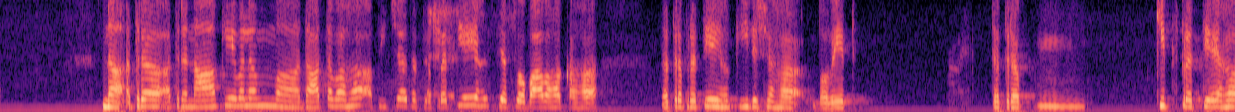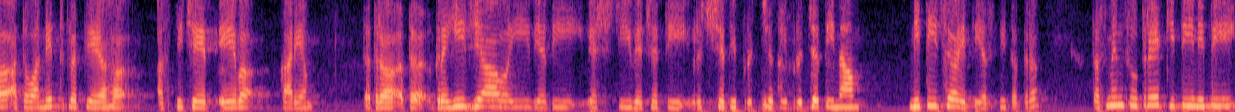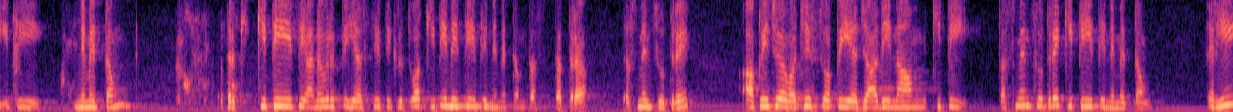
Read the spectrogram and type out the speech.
न अत्र अत्र न केवलं दातवः अपि च तत्र प्रत्ययस्य स्वभावः कः? तत्र प्रत्ययः कीदृशः भवेत्? तत्र हम्म। कित् प्रत्ययः अथवा नित् प्रत्ययः अस्ति चेत् एव कार्यं। तत्र ग्रहीज्या वै व्यदि व्यष्टि व्यचति वृच्छति पृच्छति भृजतीनां निति च इति अस्ति तत्र। तस्मिन् सूत्रे किति निति इति निमित्तं तत्र किति इति अनुवृत्तिः अस्ति इति कृत्वा किति निति इति निमित्तं तस् तत्र तस्मिन् सूत्रे। अपि च वचिस्वपि यजादीनां किति तस्मिन् सूत्रे किति इति निमित्तं। तर्हि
